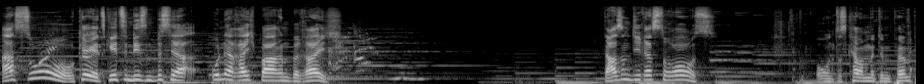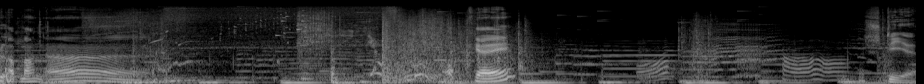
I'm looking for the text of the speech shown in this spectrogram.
Ach so, okay, jetzt geht's in diesen bisher unerreichbaren Bereich. Da sind die Restaurants. Oh, und das kann man mit dem Pömpel abmachen. Ah. Okay. Verstehe.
